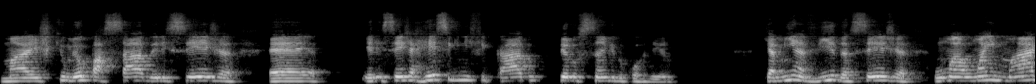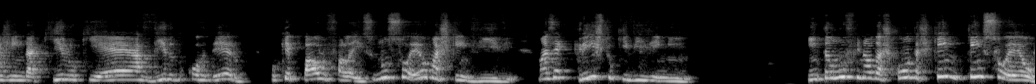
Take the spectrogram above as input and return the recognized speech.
mas que o meu passado ele seja é, ele seja ressignificado pelo sangue do Cordeiro. Que a minha vida seja uma, uma imagem daquilo que é a vida do Cordeiro. Porque Paulo fala isso. Não sou eu mais quem vive, mas é Cristo que vive em mim. Então, no final das contas, quem, quem sou eu?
